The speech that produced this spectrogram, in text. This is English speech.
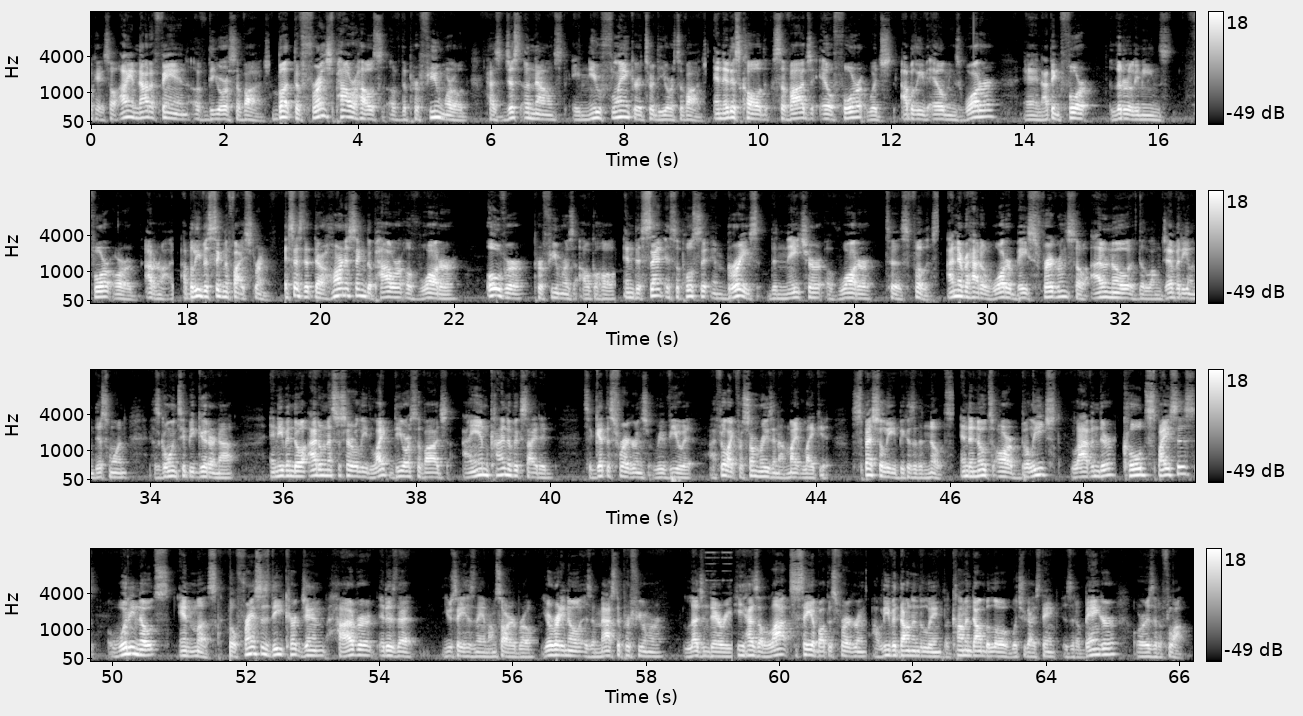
Okay, so I am not a fan of Dior Sauvage, but the French powerhouse of the perfume world has just announced a new flanker to Dior Sauvage, and it is called Sauvage Ale Fort, which I believe ale means water, and I think fort literally means fort, or I don't know. I believe it signifies strength. It says that they're harnessing the power of water over perfumer's alcohol, and the scent is supposed to embrace the nature of water to its fullest. I never had a water-based fragrance, so I don't know if the longevity on this one is going to be good or not. And even though I don't necessarily like Dior Sauvage, I am kind of excited to get this fragrance, review it. I feel like for some reason I might like it, especially because of the notes. And the notes are bleached lavender, cold spices, woody notes, and musk. So Francis D. Kurkdjian, however it is that you say his name, I'm sorry, bro. You already know is a master perfumer, legendary. He has a lot to say about this fragrance. I'll leave it down in the link, but comment down below what you guys think. Is it a banger or is it a flop?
